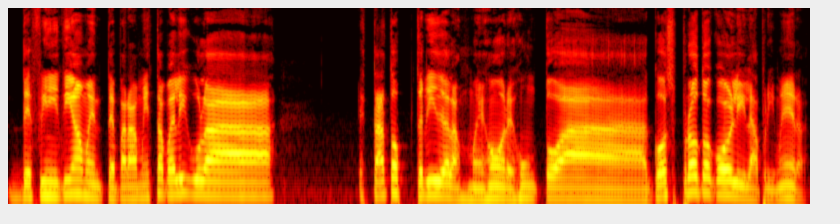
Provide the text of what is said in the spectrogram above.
Definitivamente, para mí esta película está top 3 de las mejores junto a Ghost Protocol y la primera.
